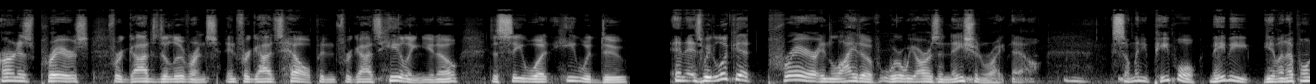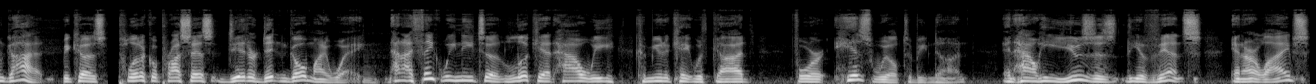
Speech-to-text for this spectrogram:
earnest prayers for God's deliverance and for God's help and for God's healing, you know, to see what He would do. And as we look at prayer in light of where we are as a nation right now, mm-hmm. So many people maybe given up on God because political process did or didn't go my way. And I think we need to look at how we communicate with God for his will to be done and how he uses the events in our lives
